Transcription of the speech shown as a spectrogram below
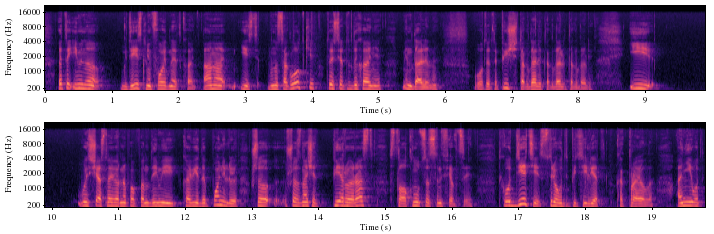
– это именно где есть лимфоидная ткань. Она есть в носоглотке, то есть это дыхание, миндалины, вот это пища так далее, так далее, так далее. И вы сейчас, наверное, по пандемии ковида поняли, что, что значит первый раз столкнуться с инфекцией. Так вот, дети с 3 до 5 лет, как правило, они вот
